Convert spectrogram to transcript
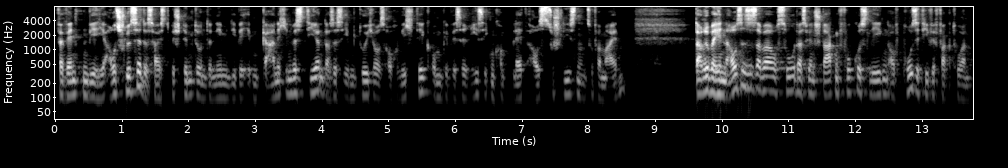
verwenden wir hier Ausschlüsse, das heißt bestimmte Unternehmen, die wir eben gar nicht investieren. Das ist eben durchaus auch wichtig, um gewisse Risiken komplett auszuschließen und zu vermeiden. Darüber hinaus ist es aber auch so, dass wir einen starken Fokus legen auf positive Faktoren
